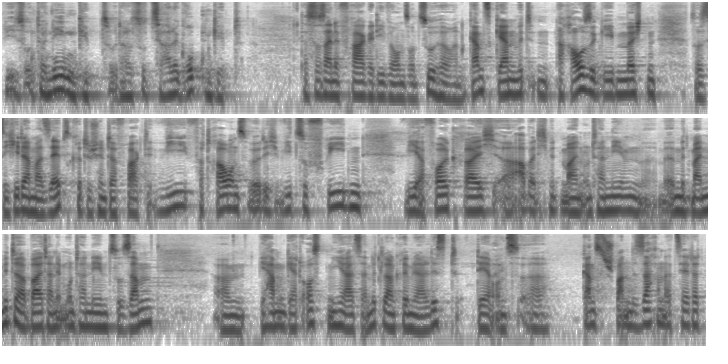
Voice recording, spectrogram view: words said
wie es Unternehmen gibt oder soziale Gruppen gibt. Das ist eine Frage, die wir unseren Zuhörern ganz gern mit nach Hause geben möchten, sodass sich jeder mal selbstkritisch hinterfragt, wie vertrauenswürdig, wie zufrieden, wie erfolgreich äh, arbeite ich mit meinen Unternehmen, äh, mit meinen Mitarbeitern im Unternehmen zusammen. Ähm, wir haben Gerd Osten hier als Ermittler und Kriminalist, der uns äh, ganz spannende Sachen erzählt hat.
